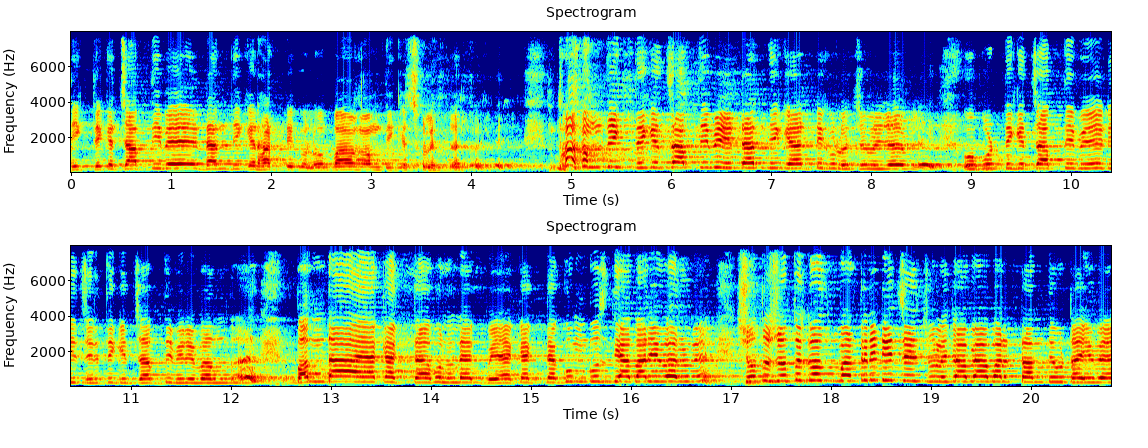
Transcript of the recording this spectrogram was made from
দিক থেকে চাপ দিবে, ডান দিকের হাড্ডিগুলো বাম দিকে চলে যাবে। বাম দিক থেকে চাপ দিবে, ডান দিকে হাড্ডিগুলো চলে যাবে। উপর থেকে চাপ দিবে, নিচের থেকে চাপ দিবে রে বান্দা। বান্দা এক একটা আমল লাগবে এক একটা গম্বুজ দিয়া বাড়ি বাড়বে। শত শত গজ মাটির নিচে চলে যাবে, আবার টানতে উঠাইবে।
